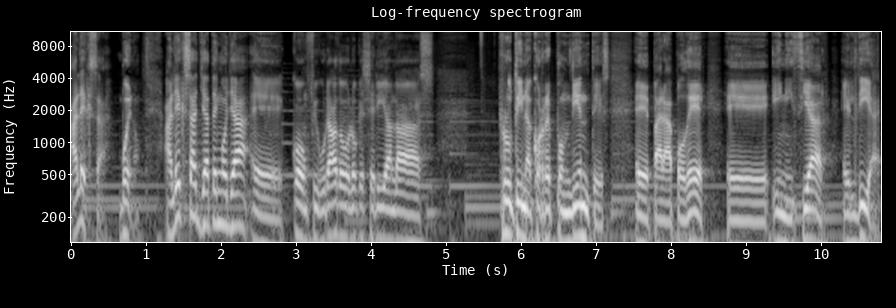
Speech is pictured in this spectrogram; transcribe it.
Alexa. Bueno, Alexa ya tengo ya eh, configurado lo que serían las rutinas correspondientes eh, para poder iniciar el día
